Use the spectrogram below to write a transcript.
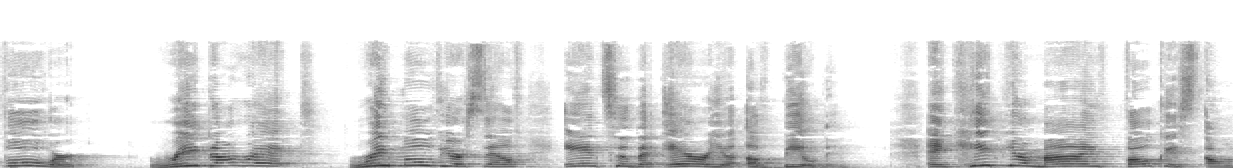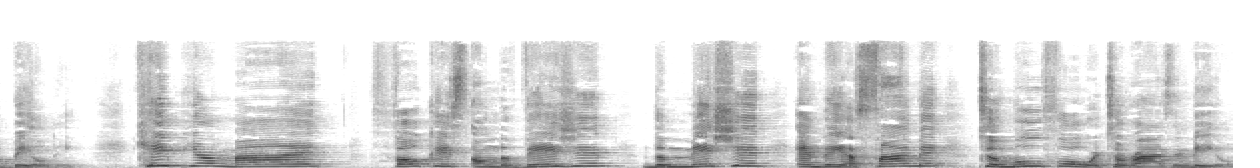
forward, redirect, remove yourself into the area of building and keep your mind focused on building. Keep your mind focused on the vision the mission and the assignment to move forward to rise and build.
